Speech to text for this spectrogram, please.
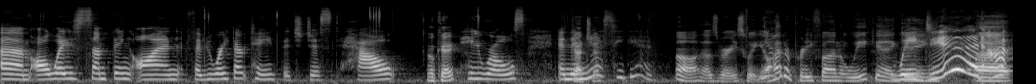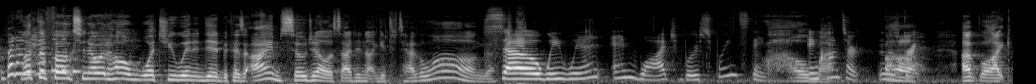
Um, always something on February 13th. It's just how Okay. he rolls. And then, Gotcha. yes, he did. Oh, that was very sweet. Y'all Yeah. had a pretty fun weekend. We getting, did. I- uh, but I'm let the folks know at home what you went and did because I am so jealous I did not get to tag along. So we went and watched Bruce Springsteen Oh in my- concert. It was Oh, great. I'm like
